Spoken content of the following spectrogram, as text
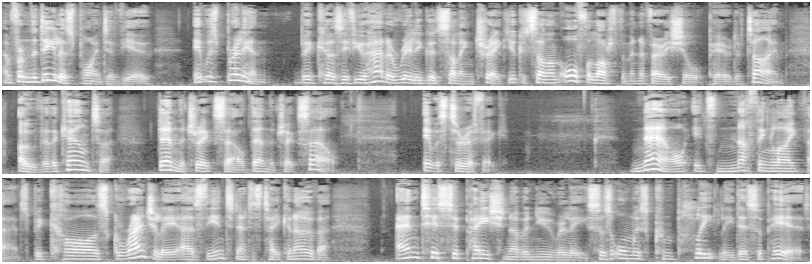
and from the dealer's point of view, it was brilliant because if you had a really good selling trick, you could sell an awful lot of them in a very short period of time over the counter. Then the trick sell, then the trick sell. It was terrific. Now it's nothing like that because gradually, as the internet has taken over, anticipation of a new release has almost completely disappeared.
